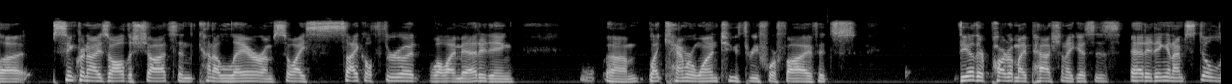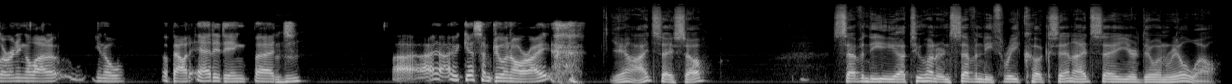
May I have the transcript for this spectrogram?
uh, synchronize all the shots and kind of layer them. So I cycle through it while I'm editing, um, like camera one, two, three, four, five. It's the other part of my passion, I guess, is editing, and I'm still learning a lot of you know about editing, but mm-hmm. uh, I, I, guess I'm doing all right. yeah, I'd say so. 70, uh, 273 cooks in, I'd say you're doing real well.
